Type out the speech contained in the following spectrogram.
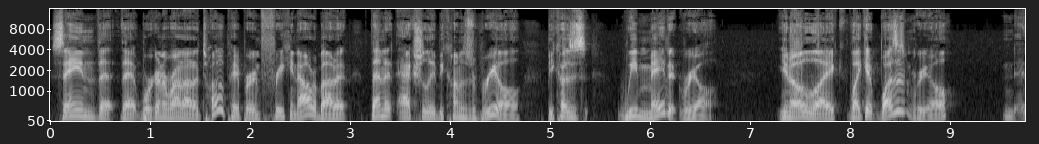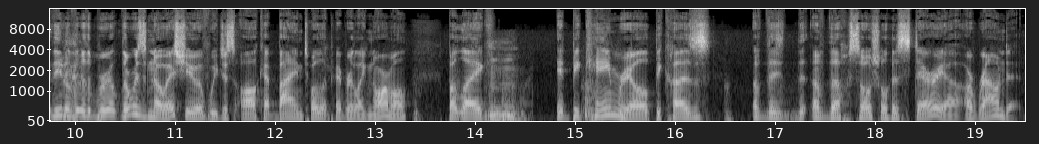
saying that that we're going to run out of toilet paper and freaking out about it, then it actually becomes real because we made it real. You know, like like it wasn't real. You know, Yeah. there, there was no issue if we just all kept buying toilet paper like normal, but like mm-hmm. It became real because of the, the of the social hysteria around it.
